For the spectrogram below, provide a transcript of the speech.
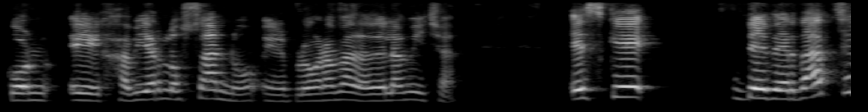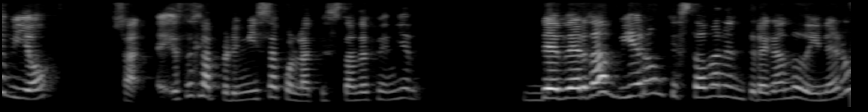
con eh, Javier Lozano en el programa de Adela Micha, es que de verdad se vio, o sea, esta es la premisa con la que se están defendiendo, ¿de verdad vieron que estaban entregando dinero?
